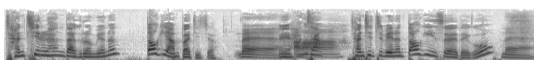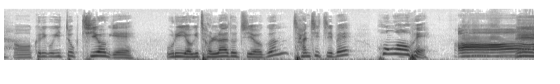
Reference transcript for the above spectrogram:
잔치를 한다 그러면은 떡이 안 빠지죠. 네. 네, 항상 아, 잔치집에는 떡이 있어야 되고, 네. 어, 그리고 이쪽 지역에, 우리 여기 전라도 지역은 잔치집에 홍어회. 아, 네.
